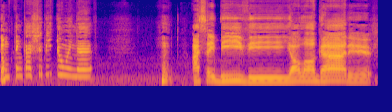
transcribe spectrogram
Don't think I should be doing that. I say BV. Y'all all got it.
